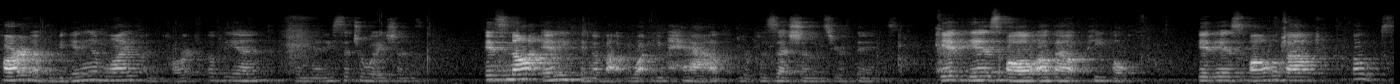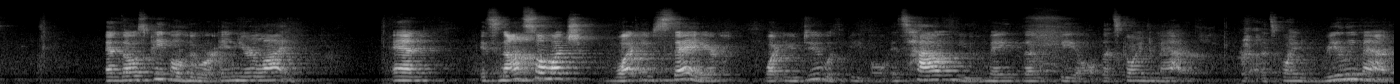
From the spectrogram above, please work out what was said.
part of the beginning of life and part of the end in many situations, it's not anything about what you have, your possessions, your things. It is all about people. It is all about folks and those people who are in your life. And it's not so much what you say or what you do with people, it's how you made them feel that's going to matter. that's going to really matter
